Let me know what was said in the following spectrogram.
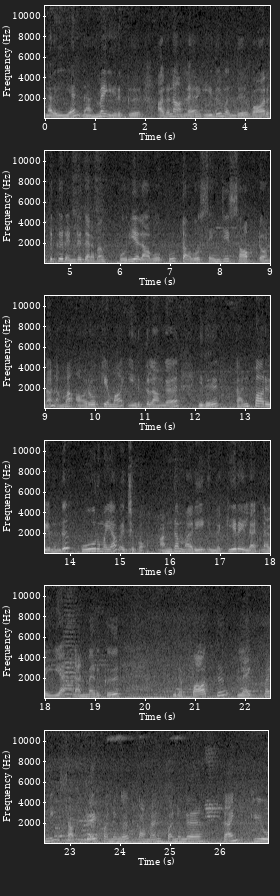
நிறைய நன்மை இருக்குது அதனால் இது வந்து வாரத்துக்கு ரெண்டு தடவை பொரியலாவோ கூட்டாவோ செஞ்சு சாப்பிட்டோன்னா நம்ம ஆரோக்கியமாக இருக்கலாங்க. இது கண் பார்வையை வந்து கூர்மையாக வச்சுக்கும். அந்த மாதிரி இந்த கீரையில் நிறைய நன்மை இருக்குது இதை பார்த்து லைக் பண்ணி சப்ஸ்கிரைப் பண்ணுங்கள் கமெண்ட் பண்ணுங்கள் தேங்க்யூ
